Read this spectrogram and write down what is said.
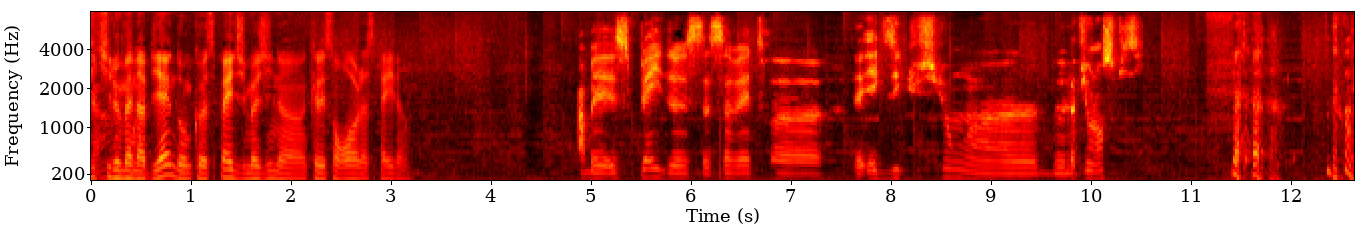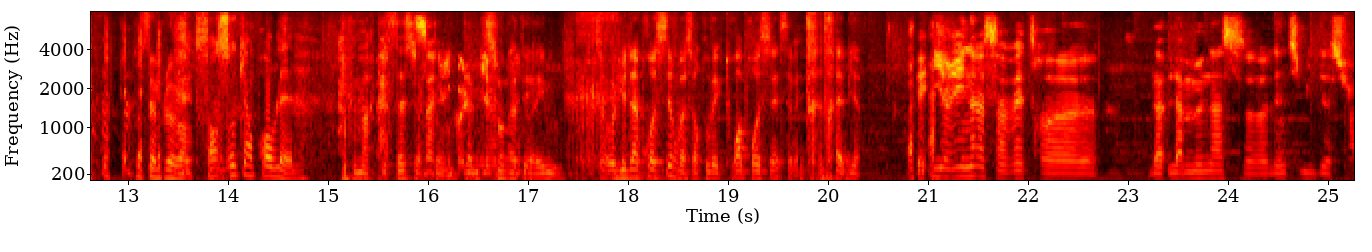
Voilà. qui le mène à bien. Donc euh, Spade, j'imagine, euh, quel est son rôle à Spade Ah ben Spade, ça, ça va être euh, exécution euh, de la violence physique. Tout simplement. Sans aucun problème. Je peux marquer ça sur Ça ton- ta mission d'intérim. Au lieu d'un procès, on va se retrouver avec trois procès, ça va être très très bien. Et Irina, ça va être euh, la, la menace, euh, l'intimidation.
